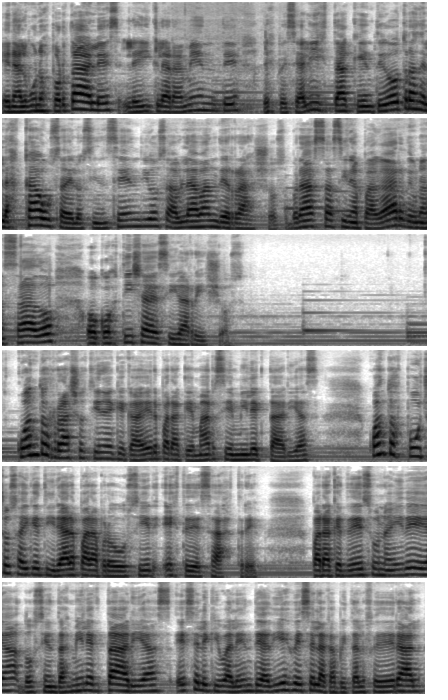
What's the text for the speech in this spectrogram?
En algunos portales leí claramente de especialista que entre otras de las causas de los incendios hablaban de rayos, brasas sin apagar de un asado o costilla de cigarrillos. ¿Cuántos rayos tiene que caer para quemar 100.000 hectáreas? ¿Cuántos puchos hay que tirar para producir este desastre? Para que te des una idea, 200.000 hectáreas es el equivalente a 10 veces la capital federal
